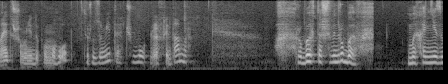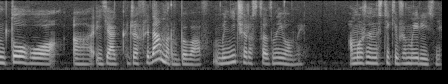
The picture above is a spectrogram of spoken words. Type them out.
знаєте, що мені допомогло зрозуміти, чому Джефрі Дамер робив те, що він робив. Механізм того, як Джефрі Дамер вбивав, мені через це знайомий. А може, настільки вже ми різні. У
